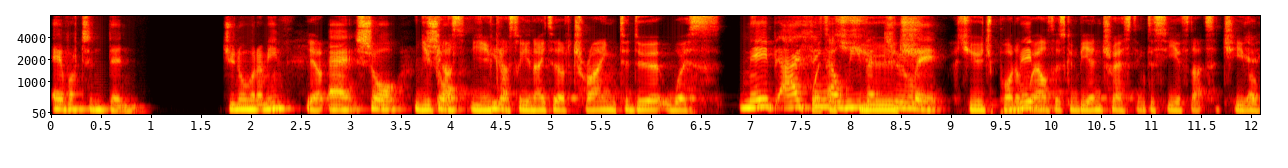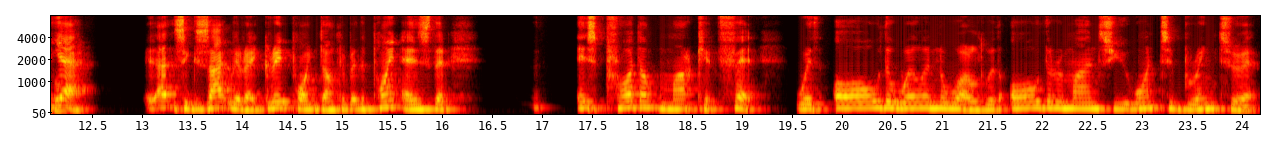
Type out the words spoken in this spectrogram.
Everton didn't. Do you know what I mean? Yeah. Uh, so Newcastle, so, Newcastle you know, United are trying to do it with maybe I think a, a, wee huge, bit too late. A huge pot maybe, of wealth. It's going to be interesting to see if that's achievable. Yeah, yeah, that's exactly right. Great point, Duncan. But the point is that it's product market fit with all the will in the world, with all the romance you want to bring to it.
